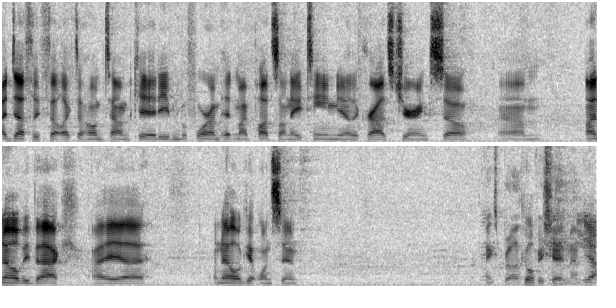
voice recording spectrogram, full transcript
I definitely felt like the hometown kid even before I'm hitting my putts on 18. You know, the crowd's cheering. So um, I know I'll be back. I uh, I know I'll get one soon. Thanks, bro. Cool. Appreciate it, man. Yeah.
